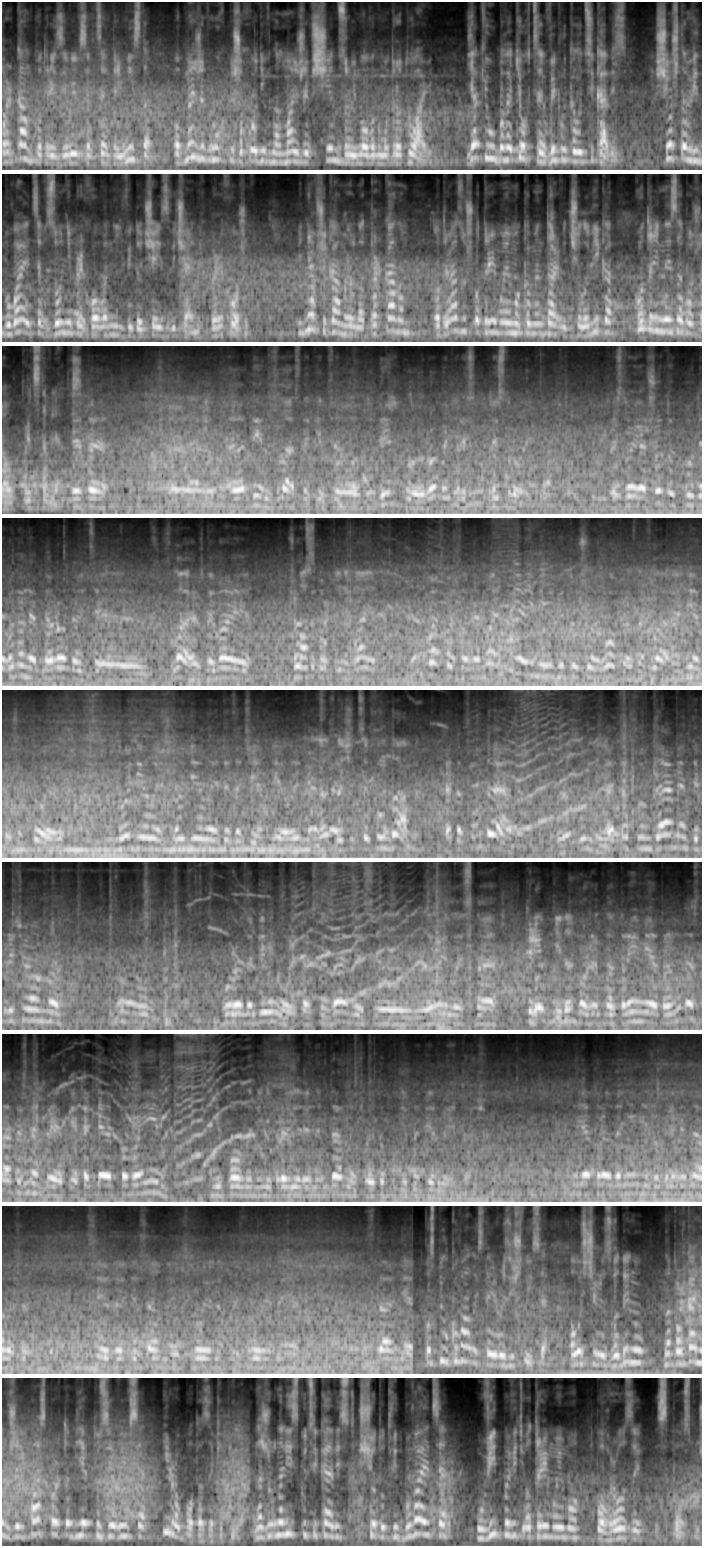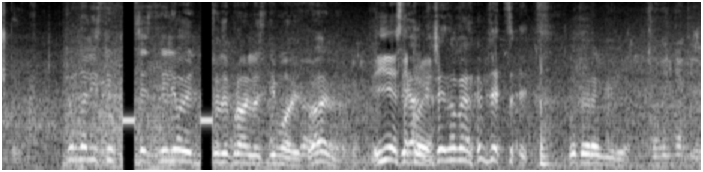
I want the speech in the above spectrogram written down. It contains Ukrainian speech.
Паркан, котрий з'явився в центрі міста, обмежив рух пішоходів на майже вщент зруйнованому тротуарі. Як і у багатьох, це викликало цікавість. Що ж там відбувається в зоні, прихованій від очей звичайних перехожих? Піднявши камеру над парканом, одразу ж отримуємо коментар від чоловіка, котрий не забажав представлятися. Це е, один з власників цього будинку робить прис- пристройку Пристройка, а що тут буде? Воно не обнародується, е, флага ж немає. Що це? Паспорту немає. Ну, паспорта немає. Ну, я имею в виду, що образно флага нету, що хто, хто делает, что делает и зачем делает. Значить, це фундамент. Это фундамент. Зрозуміло. Это фундамент, и причем, ну, буронабивной, так сказать, здесь э, рылось на... Крепкий, ну, да? Может, на 3 метра, ну, достаточно крепкий. Хотя, по моим неполным и непроверенным данным, что это будет на первый этаж. Ну, я, правда, не вижу криминала, что все же эти самые встроенно пристроенные здания Поспілкувались та й розійшлися. А ось через годину на паркані вже й паспорт об'єкту з'явився, і робота закипіла. На журналістську цікавість, що тут відбувається, у відповідь отримуємо погрози з посмішкою. Журналістів стрілюють, що неправильно знімають, правильно? Є й на мене блядь, цей фотографію. Завідняки.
